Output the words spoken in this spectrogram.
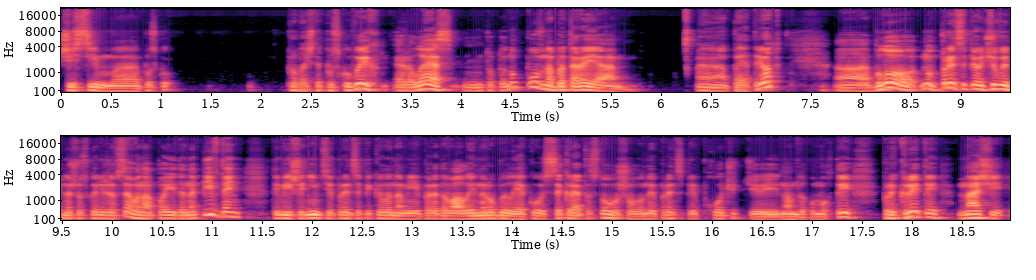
6-7 е, пуску... пробачте, пускових РЛС, тобто ну, повна батарея е, Петріот. Е, Було, ну, в принципі, очевидно, що, скоріше все, вона поїде на південь. Тим більше німці, в принципі, коли нам її передавали і не робили якогось секрета з того, що вони, в принципі, хочуть е, нам допомогти прикрити наші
